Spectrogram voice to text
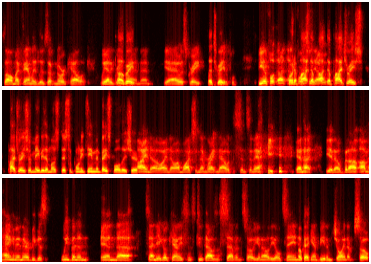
So all my family lives up in NorCal. We had a great, oh, great. time, man. Yeah, it was great. That's great. Beautiful, beautiful. Uh, the, the, the Padres Padres are maybe the most disappointing team in baseball this year. I know, I know. I'm watching them right now with the Cincinnati, and I, you know, but I'm, I'm hanging in there because we've been in in uh, San Diego County since 2007. So, you know, the old saying, okay. can't beat them, join them. So,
